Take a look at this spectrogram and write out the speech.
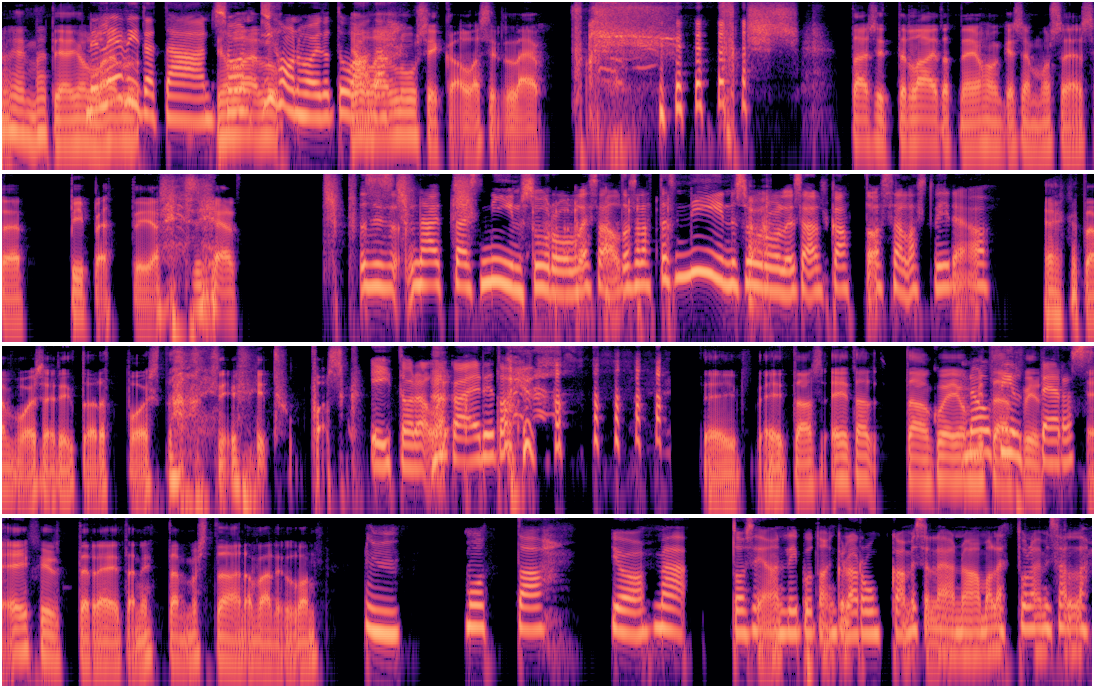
No en mä tiedä, Ne jollain, levitetään. Se on jollain lu- ihonhoitotuote. jollain lusikalla silleen. tai sitten laitat ne johonkin semmoiseen se pipettiin ja sieltä Siis näyttäisi niin surulliselta. Se näyttäisi niin surulliselta katsoa sellaista videoa. ehkä tämän voisi editoida pois. Tämä oli niin vitun paska. Ei todellakaan editoida. Ei, ei taas, ei taas, tää on kun ei ole No mitään fil- filters. ei filttereitä, niin tämmöistä aina välillä on. Mm. Mutta joo, mä tosiaan liputan kyllä runkkaamisella ja naamalle tulemisella.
